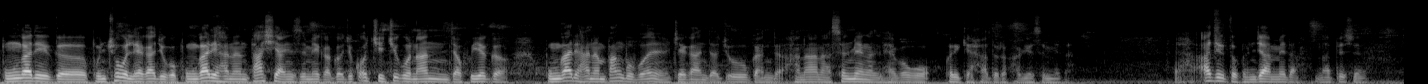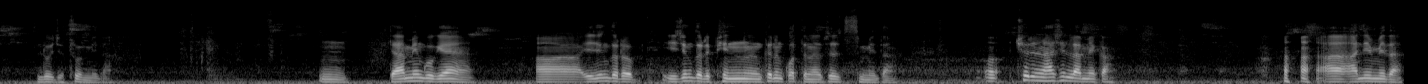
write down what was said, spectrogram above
분갈이 그 분촉을 해가지고 분갈이 하는 다시 아니습니까? 그 꽃이 지고 난 이제 후에 그 분갈이 하는 방법을 제가 이제 쭉 이제 하나하나 설명을 해보고 그렇게 하도록 하겠습니다. 아직도 건재합니다. 나피스 루즈 2입니다. 음, 대한민국에 아, 이 정도로 이 정도로 핀 그런 꽃들은 없었습니다. 어, 출연하실랍니까? 아, 아닙니다.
